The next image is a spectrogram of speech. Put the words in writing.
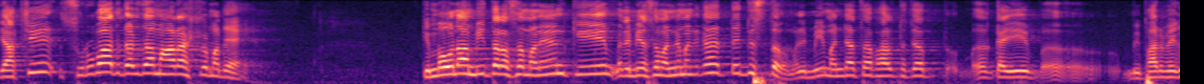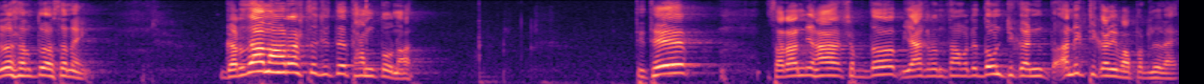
याची सुरुवात गरजा महाराष्ट्रामध्ये आहे. किंबहुना मी तर असं म्हणेन की म्हणजे मी असं म्हणणे म्हणजे काय ते दिसतं. म्हणजे मी म्हणण्याचा फार त्याच्यात काही मी फार वेगळं सांगतो असं नाही. गरजा महाराष्ट्र जिथे थांबतो ना तिथे सरांनी हा शब्द या ग्रंथामध्ये दोन ठिकाणी अनेक ठिकाणी वापरलेला आहे.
